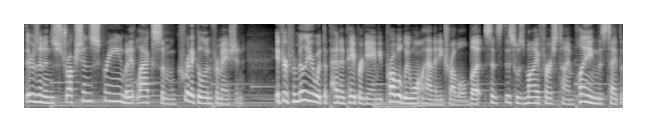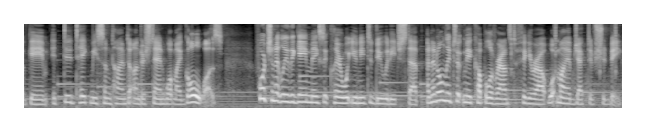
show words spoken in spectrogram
There's an instructions screen, but it lacks some critical information. If you're familiar with the pen and paper game, you probably won't have any trouble, but since this was my first time playing this type of game, it did take me some time to understand what my goal was. Fortunately, the game makes it clear what you need to do at each step, and it only took me a couple of rounds to figure out what my objective should be.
